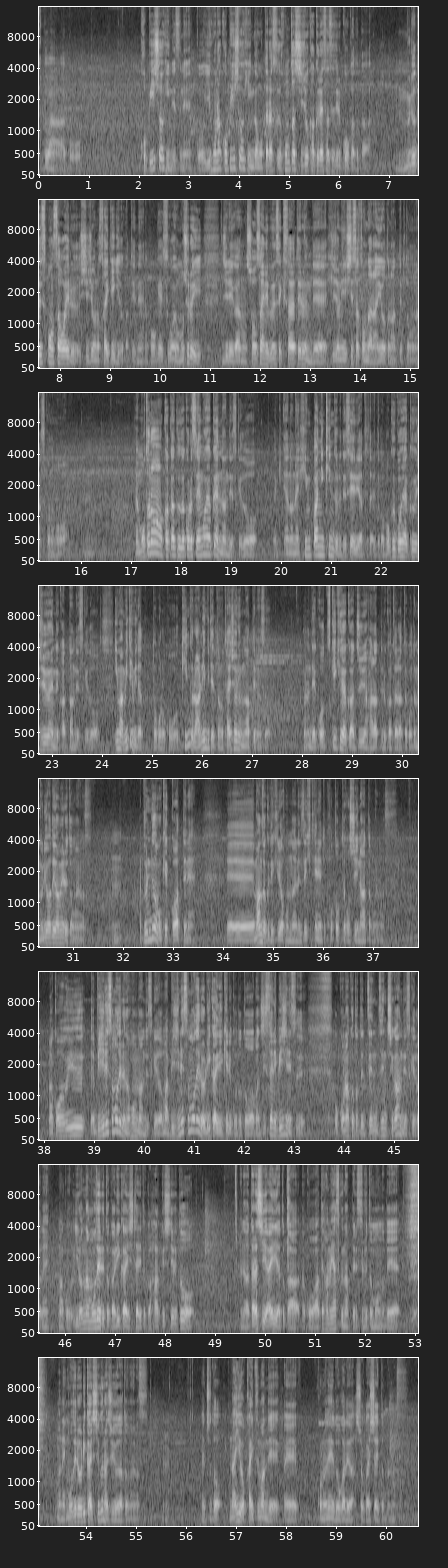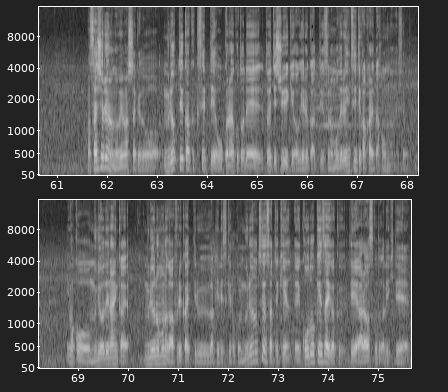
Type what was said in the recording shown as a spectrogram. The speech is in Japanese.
あとはこうコピー商品ですね。こう違法なコピー商品がもたらす本当は市場拡大させてる効果とか。無料でスポンサーを得る市場の最適とかっていうねここすごい面白い事例が詳細に分析されてるんで非常に示唆飛んだ内容となってると思いますこの本は。元の価格がこれ1500円なんですけどあのね頻繁に Kindle でセールやってたりとか僕510円で買ったんですけど今見てみたところこう Kindle Unlimited の対象にもなってるんですよ。なのでこう月980円払ってる方だったらこれ無料で読めると思います。うん。分量も結構あってね、えー、満足できる本なのでぜひ丁寧と取ってほしいなと思います。まあ、こういうビジネスモデルの本なんですけど、まあ、ビジネスモデルを理解できることと、まあ、実際にビジネスを行うことって全然違うんですけどね、まあ、こういろんなモデルとか理解したりとか把握してると新しいアイデアとかこう当てはめやすくなったりすると思うので、まあね、モデルを理解していくのは重要だと思います、うん、ちょっと内容をかいつまんで、えー、このね動画では紹介したいと思います。まあ、最初例の述べましたけど無料っていう価格設定を行うことでどうやって収益を上げるかっていうそのモデルについて書かれた本なんですよ。今こう無料で何か無料のものが溢れ返ってるわけですけどこれ無料の強さって行動経済学で表すことができて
